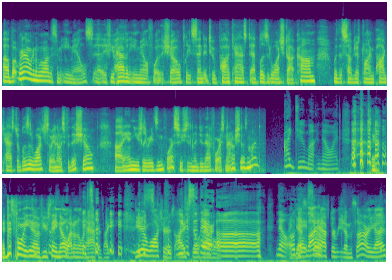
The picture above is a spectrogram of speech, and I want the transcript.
Uh, but we're now going to move on to some emails. Uh, if you have an email for the show, please send it to podcast at blizzardwatch.com with the subject line podcast of Blizzard Watch so we know it's for this show. Uh, Anne usually reads them for us, so she's going to do that for us now. if She doesn't mind. I do mind. No, I'd. At this point, you know, if you say no, I don't know what happens. I, dear watchers, we I just still sit there. have Uh, no. I Okay. guess I have to read them. Sorry, guys.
